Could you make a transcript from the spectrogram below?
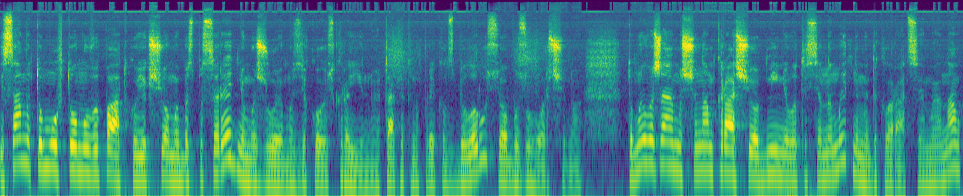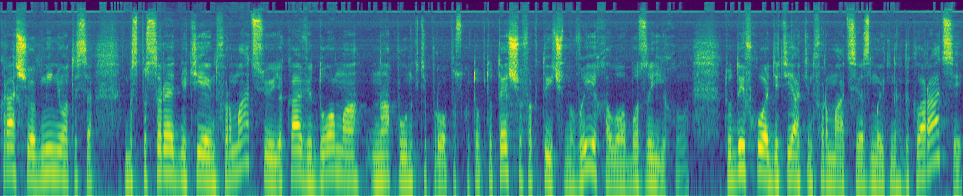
І саме тому в тому випадку, якщо ми безпосередньо межуємо з якоюсь країною, так як, наприклад, з Білоруссю або з Угорщиною, то ми вважаємо, що нам краще обмінюватися не митними деклараціями, а нам краще обмінюватися безпосередньо тією інформацією, яка відома на пункті пропуску, тобто те, що фактично виїхало або заїхало. Туди входять як інформація з митних декларацій,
